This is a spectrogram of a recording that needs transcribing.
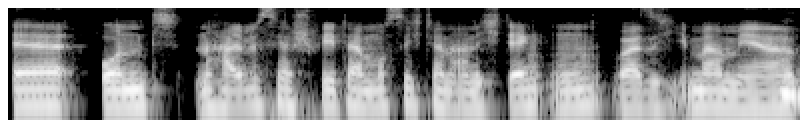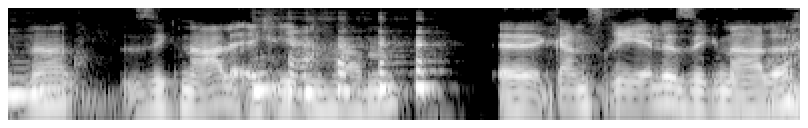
Äh, und ein halbes Jahr später muss ich dann an nicht denken, weil sich immer mehr mhm. ne, Signale ergeben ja. haben, äh, ganz reelle Signale,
